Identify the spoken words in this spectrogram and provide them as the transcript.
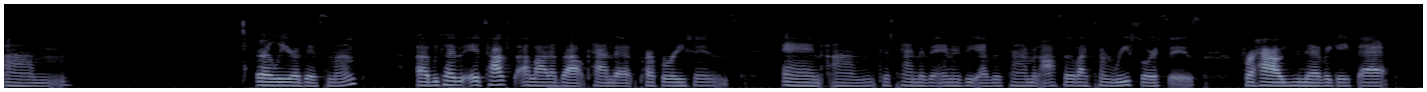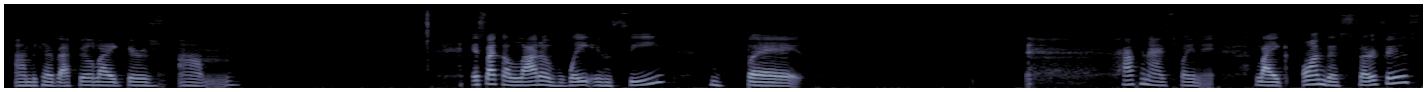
um, earlier this month uh, because it talks a lot about kind of preparations and um, just kind of the energy of the time and also like some resources for how you navigate that um, because i feel like there's um, it's like a lot of wait and see but how can i explain it? Like on the surface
